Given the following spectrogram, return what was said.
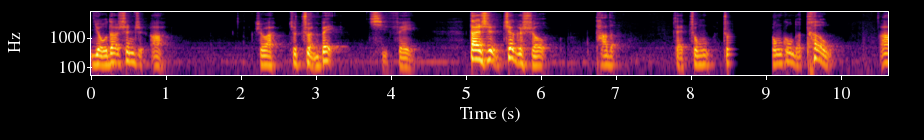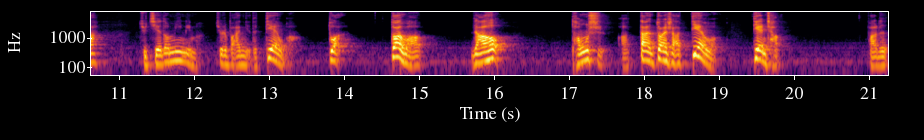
有的甚至啊，是吧？就准备起飞。但是这个时候，他的在中中中共的特务。啊，就接到命令嘛，就是把你的电网断，断网，然后同时啊，但断啥电网、电厂，反正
